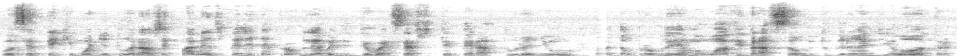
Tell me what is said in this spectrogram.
você tem que monitorar. Os equipamentos, para ele ter problema de ter um excesso de temperatura nenhum, que pode dar um problema, uma vibração muito grande em outra.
